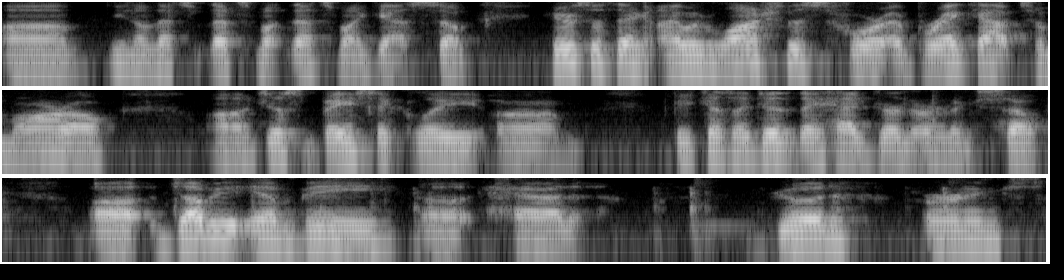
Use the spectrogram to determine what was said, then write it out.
Uh, you know, that's that's my that's my guess. So here's the thing: I would watch this for a breakout tomorrow, uh, just basically um, because I did they had good earnings. So uh, WMB uh, had good earnings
